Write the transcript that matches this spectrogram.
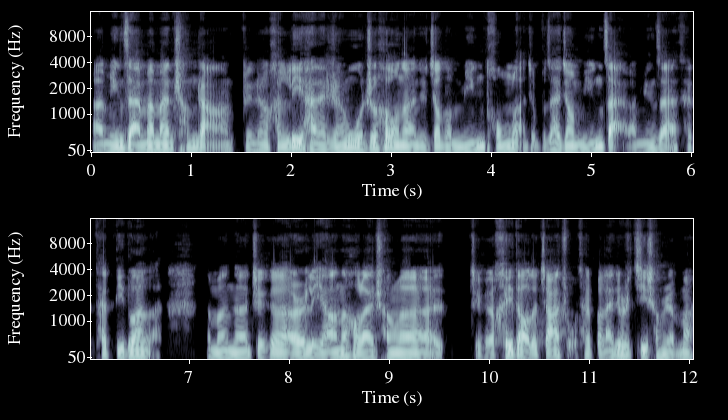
呃，明仔慢慢成长，变成很厉害的人物之后呢，就叫做明童了，就不再叫明仔了，明仔太太低端了。那么呢，这个而李阳呢，后来成了。这个黑道的家主，他本来就是继承人嘛。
